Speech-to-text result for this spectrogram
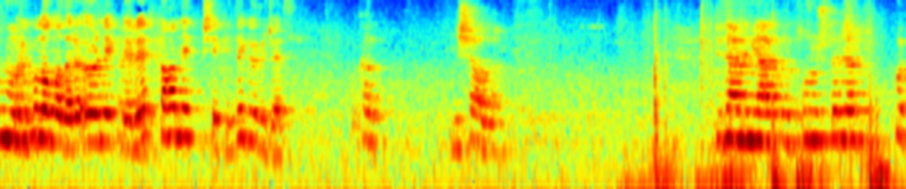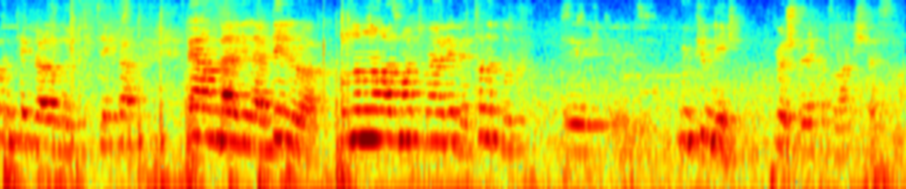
Umarım. Uygulamaları, örnekleri Evet. daha net bir şekilde göreceğiz. Bakalım. İnşallah. Düzenleme yargının sonuçları, bakın tekrar alırız. Tekrar beyan belgeler, delil olarak kullanılamaz mahkemelerde ve tanıklık e, mümkün değil. Görüşmelere katılan kişiler açısından.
